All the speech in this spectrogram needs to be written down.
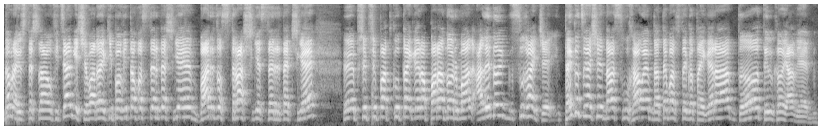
Dobra, już też na oficjalnie siemano ekipo, witam was serdecznie, bardzo strasznie serdecznie e, przy przypadku Tigera Paranormal, ale no słuchajcie, tego co ja się nasłuchałem na temat tego Tigera, to tylko ja wiem.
